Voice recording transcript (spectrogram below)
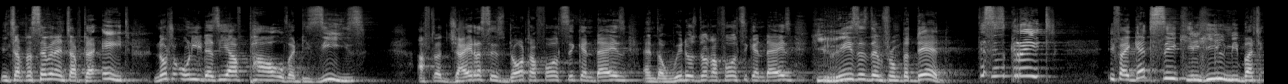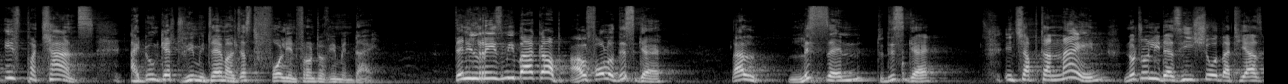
In chapter 7 and chapter 8, not only does he have power over disease, after Jairus' daughter falls sick and dies, and the widow's daughter falls sick and dies, he raises them from the dead. This is great. If I get sick, he'll heal me, but if perchance I don't get to him in time, I'll just fall in front of him and die. Then he'll raise me back up. I'll follow this guy. I'll listen to this guy. In chapter 9, not only does he show that he has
